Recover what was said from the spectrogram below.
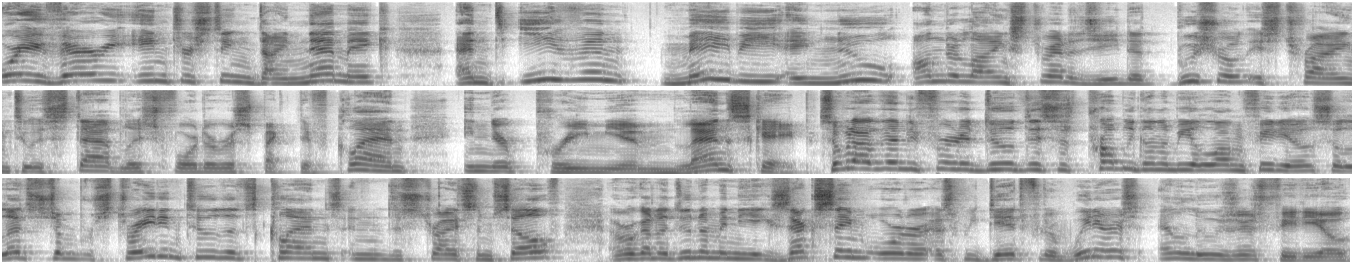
or a very interesting dynamic and even maybe a new underlying strategy that Bushiroad is trying to establish for the respective clan in their premium landscape. So without any further ado, this is probably going to be a long video, so let's jump straight into the clans and the strides themselves, and we're going to do them in the exact same order as we did for the winners and losers video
